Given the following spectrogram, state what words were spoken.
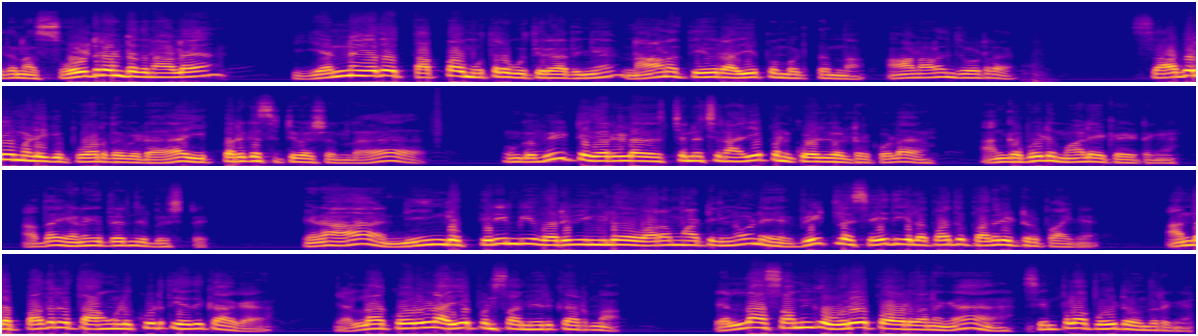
இதை நான் சொல்றேன்றதுனால என்ன ஏதோ தப்பா முத்திர குத்திராதீங்க. நானும் தீவிர ஐயப்பன் பக்தன் தான். ஆனாலும் சொல்றேன். சபரிமலைக்கு போறதை விட இப்ப இருக்க சுச்சுவேஷன்ல உங்க வீட்டுக்கு அருகில் சின்ன சின்ன ஐயப்பன் கோயில்கள் இருக்கும்ல அங்க போயிட்டு மாலையை கட்டுங்க அதான் எனக்கு தெரிஞ்ச பெஸ்ட் ஏன்னா நீங்க திரும்பி வருவீங்களோ வரமாட்டீங்களோன்னு வீட்டுல செய்திகளை பார்த்து பதறிட்டு இருப்பாங்க. அந்த பதறத்தை அவங்களுக்கு கொடுத்து எதுக்காக? எல்லா கோயில்களும் ஐயப்பன் சாமி இருக்காருன்னா எல்லா சாமிக்கும் ஒரே பவர் தானுங்க. சிம்பிளா போயிட்டு வந்துருங்க.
